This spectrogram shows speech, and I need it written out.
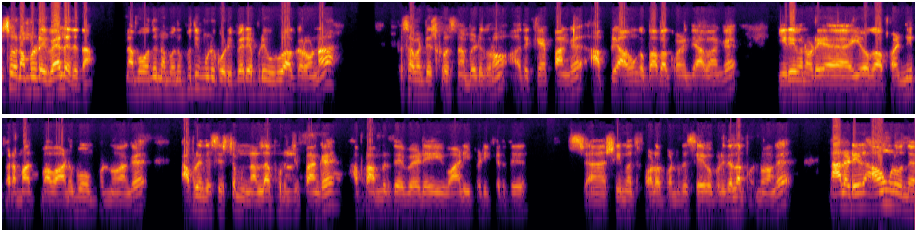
சோ நம்மளுடைய வேலை இதுதான். நம்ம வந்து நம்ம முப்பத்தி மூணு கோடி பேர் எப்படி உருவாக்குறோம்னா செவன் டேஸ் கோர்ஸ் நம்ம எடுக்கிறோம். அது கேட்பாங்க. அப்படி அவங்க பாபா குழந்தை ஆவாங்க. இறைவனுடைய யோகா பண்ணி பரமாத்மாவை அனுபவம் பண்ணுவாங்க. அப்புறம் இந்த சிஸ்டம் நல்லா புரிஞ்சுப்பாங்க. அப்புறம் அமிர்த வேலை வாணி படிக்கிறது ஸ்ரீமத் ஃபாலோ பண்றது சேவை பண்ணி இதெல்லாம் பண்ணுவாங்க. நாளடைவில் அவங்களும் இந்த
